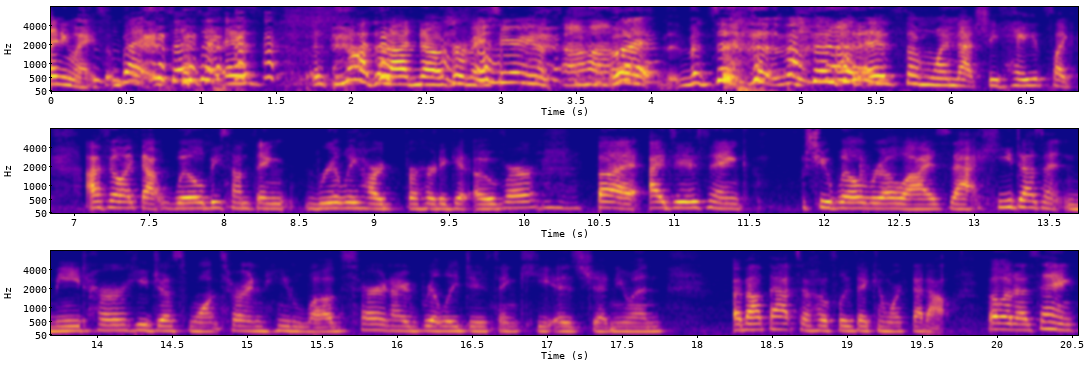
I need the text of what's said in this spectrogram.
Anyways, but since it is, it's not that I know from experience, uh-huh. but but since, but since it is someone that she hates, like I feel like that will be something really hard for her to get over. Mm-hmm. But I do think she will realize that he doesn't need her; he just wants her and he loves her, and I really do think he is genuine about that. So hopefully they can work that out. But what I was saying,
